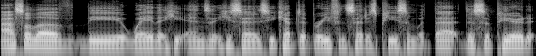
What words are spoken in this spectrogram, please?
I also love the way that he ends it. He says he kept it brief and said his piece, and with that, disappeared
